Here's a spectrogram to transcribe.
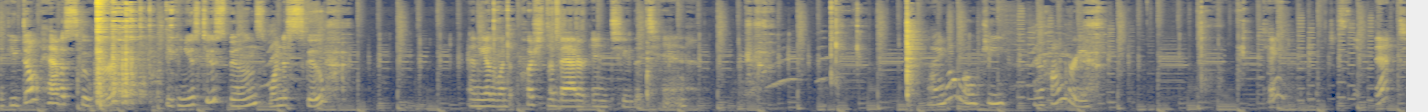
If you don't have a scooper, you can use two spoons, one to scoop and the other one to push the batter into the tin. I know, Mochi, you're hungry. Okay, just like that.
